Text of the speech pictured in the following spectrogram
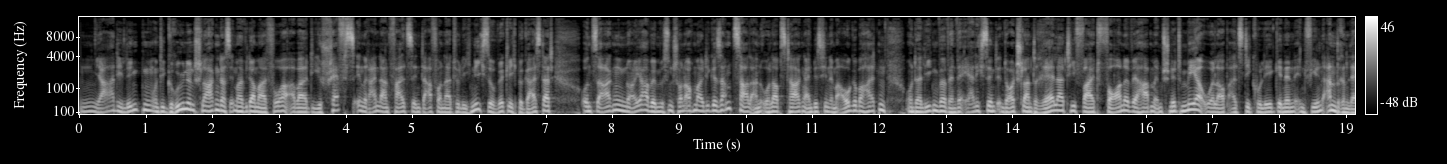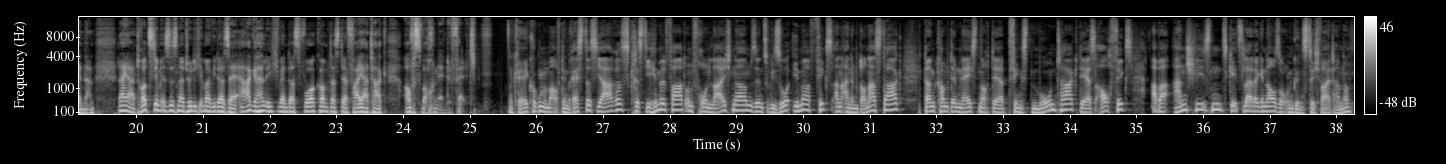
Hm, ja, die Linken und die Grünen schlagen das immer wieder mal vor, aber die Chefs in Rheinland-Pfalz sind davon natürlich nicht so wirklich begeistert und sagen, na ja, wir müssen schon auch mal die Gesamtzahl an Urlaubstagen ein bisschen im Auge behalten und da liegen wir, wenn wir ehrlich sind, in Deutschland relativ weit vorne. Wir haben im Schnitt mehr Urlaub als die Kolleginnen in vielen anderen Ländern. Naja, trotzdem ist es natürlich immer wieder sehr ärgerlich, wenn das vorkommt, dass der Feiertag aufs Wochenende fällt. Okay, gucken wir mal auf den Rest des Jahres. Christi Himmelfahrt und Frohen Leichnam sind sowieso immer fix an einem Donnerstag. Dann kommt demnächst noch der Pfingstmontag, der ist auch fix. Aber anschließend geht's leider genauso ungünstig weiter, ne?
